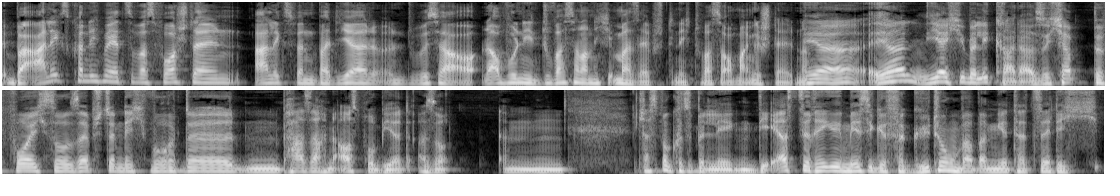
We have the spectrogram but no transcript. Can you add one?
Äh, bei Alex könnte ich mir jetzt sowas vorstellen. Alex, wenn bei dir, du bist ja, obwohl, nee, du warst ja noch nicht immer selbstständig, du warst auch mal angestellt, ne? Ja, ja, ja, ich überlege gerade. Also ich habe, bevor ich so selbstständig wurde, ein paar Sachen ausprobiert. Also ähm, lass mal kurz überlegen. Die erste regelmäßige Vergütung war bei mir tatsächlich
